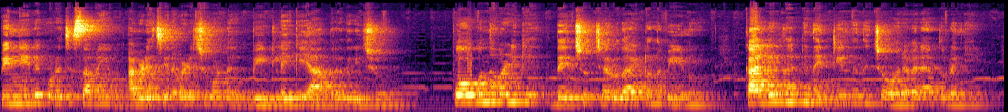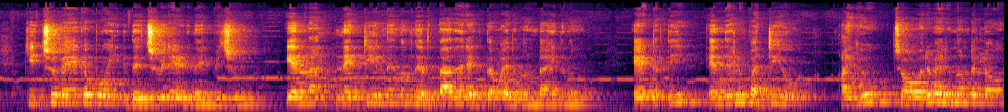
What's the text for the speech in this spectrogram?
പിന്നീട് കുറച്ച് സമയം അവിടെ ചിലവഴിച്ചുകൊണ്ട് വീട്ടിലേക്ക് യാത്ര തിരിച്ചു. പോകുന്ന വഴിക്ക് ദച്ചു ചെറുതായിട്ടൊന്ന് വീണു. കല്ലിൽ തട്ടി നെറ്റിയിൽ നിന്ന് ചോര വരാൻ തുടങ്ങി. കിച്ചു വേഗം പോയി ദച്ചുവിനെ എഴുന്നേൽപ്പിച്ചു. എന്നാൽ നെറ്റിയിൽ നിന്നും നിർത്താതെ രക്തം വരുന്നുണ്ടായിരുന്നു. ഏട്ടത്തി എന്തേലും പറ്റിയോ? അയ്യോ ചോര വരുന്നുണ്ടല്ലോ.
